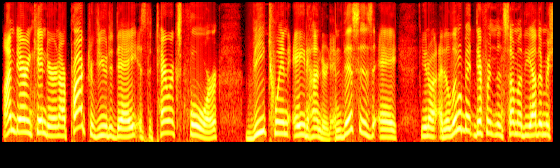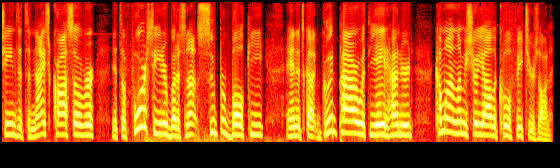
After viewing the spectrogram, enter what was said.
I'm Darren Kinder and our product review today is the Teryx 4 V-Twin 800 and this is a you know a little bit different than some of the other machines. It's a nice crossover. It's a four-seater but it's not super bulky and it's got good power with the 800. Come on, let me show you all the cool features on it.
